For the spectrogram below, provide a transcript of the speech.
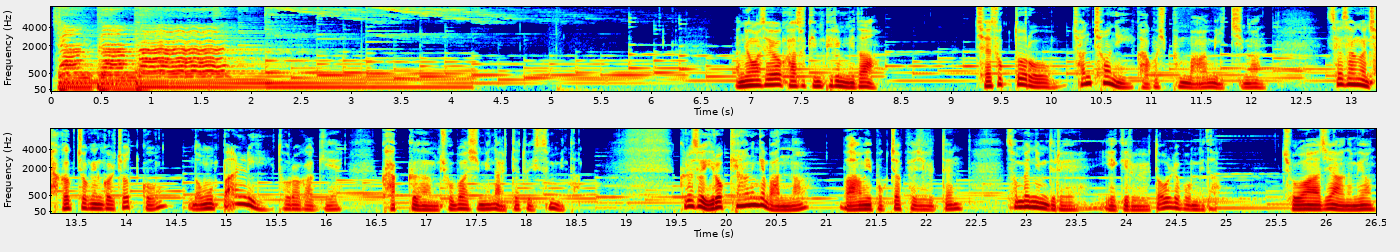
잠깐만 안녕하세요. 가수 김필입니다. 제 속도로 천천히 가고 싶은 마음이 있지만 세상은 자극적인 걸 쫓고 너무 빨리 돌아가기에 가끔 조바심이 날 때도 있습니다. 그래서 이렇게 하는 게 맞나? 마음이 복잡해질 땐 선배님들의 얘기를 떠올려 봅니다. 좋아하지 않으면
